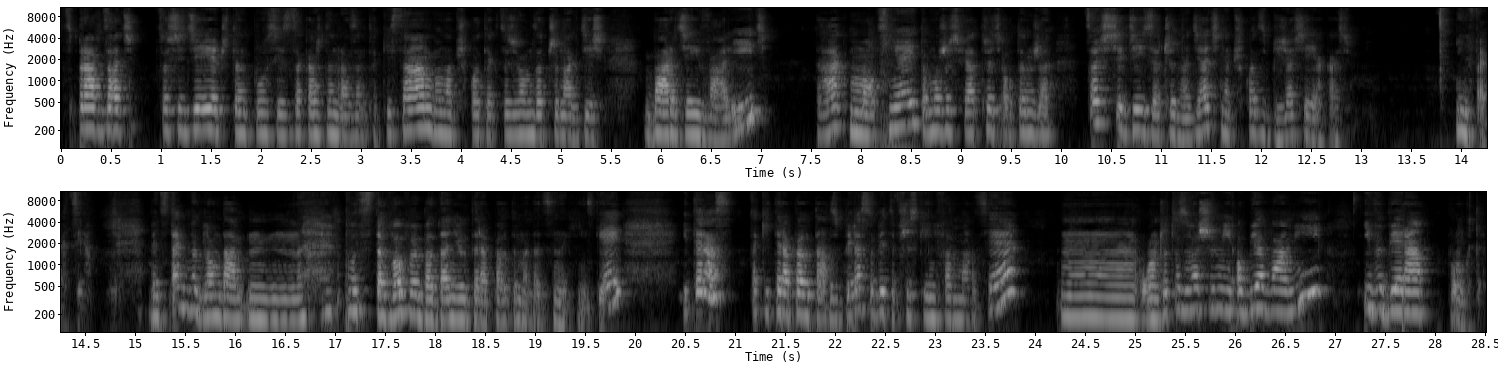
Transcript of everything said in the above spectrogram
sprawdzać, co się dzieje, czy ten puls jest za każdym razem taki sam, bo na przykład jak coś Wam zaczyna gdzieś bardziej walić, tak, mocniej, to może świadczyć o tym, że coś się gdzieś zaczyna dziać, na przykład zbliża się jakaś infekcja. Więc tak wygląda mm, podstawowe badanie u terapeuty medycyny chińskiej. I teraz taki terapeuta zbiera sobie te wszystkie informacje, mm, łączy to z waszymi objawami i wybiera punkty.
